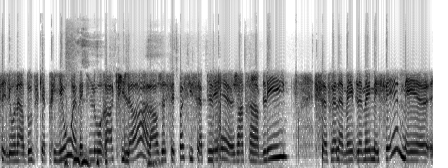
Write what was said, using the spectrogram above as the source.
c'est Leonardo DiCaprio avec Laura qu'il a. Alors je sais pas s'il s'appelait euh, Jean Tremblay, ça ferait la même, le même effet, mais euh,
